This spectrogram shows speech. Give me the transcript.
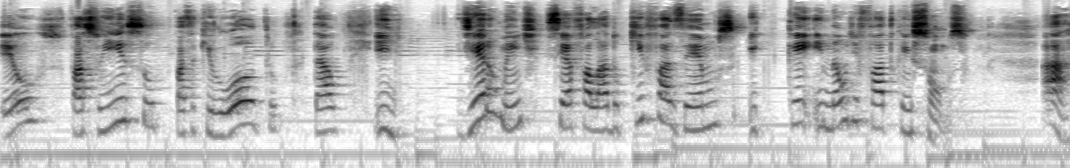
eu faço isso, faço aquilo outro, tal". E geralmente se é falado o que fazemos e quem e não de fato quem somos. Ah,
